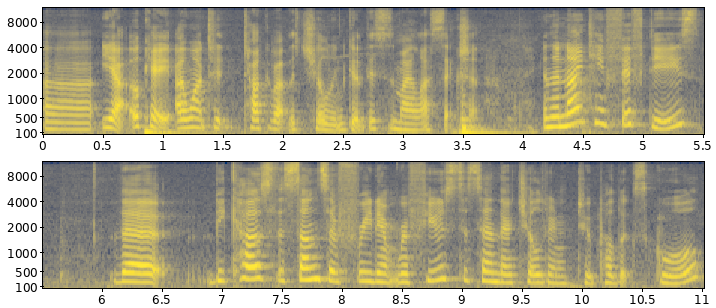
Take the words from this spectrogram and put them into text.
Uh, yeah, okay. I want to talk about the children. Good. This is my last section. In the 1950s, the because the Sons of Freedom refused to send their children to public school,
